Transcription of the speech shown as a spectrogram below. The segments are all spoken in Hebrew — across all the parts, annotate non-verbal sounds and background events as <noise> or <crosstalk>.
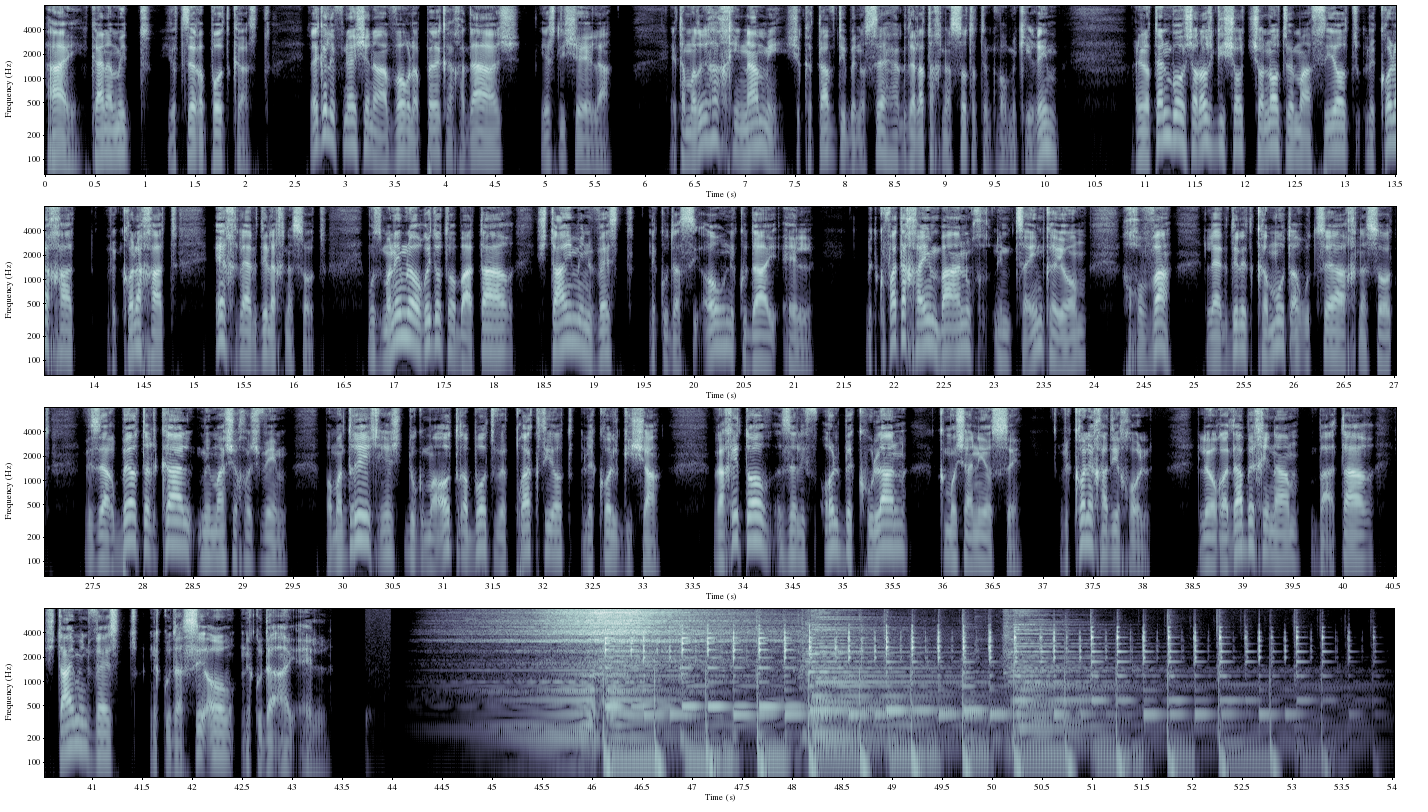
היי, כאן עמית, יוצר הפודקאסט. רגע לפני שנעבור לפרק החדש, יש לי שאלה. את המדריך החינמי שכתבתי בנושא הגדלת הכנסות אתם כבר מכירים? אני נותן בו שלוש גישות שונות ומעשיות לכל אחת וכל אחת איך להגדיל הכנסות. מוזמנים להוריד אותו באתר 2invest.co.il. בתקופת החיים בה אנו נמצאים כיום, חובה להגדיל את כמות ערוצי ההכנסות, וזה הרבה יותר קל ממה שחושבים. במדריך יש דוגמאות רבות ופרקטיות לכל גישה, והכי טוב זה לפעול בכולן כמו שאני עושה, וכל אחד יכול. להורדה בחינם באתר 2invest.co.il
